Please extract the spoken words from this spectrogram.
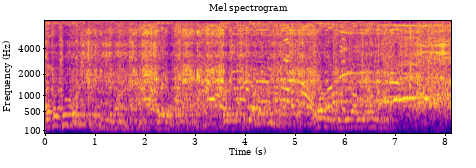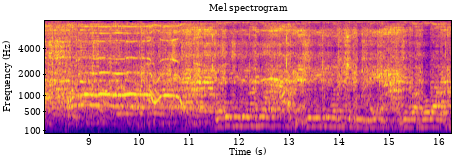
ale chodź pierwsze miejsce troszeczkę później, gdzie była pora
